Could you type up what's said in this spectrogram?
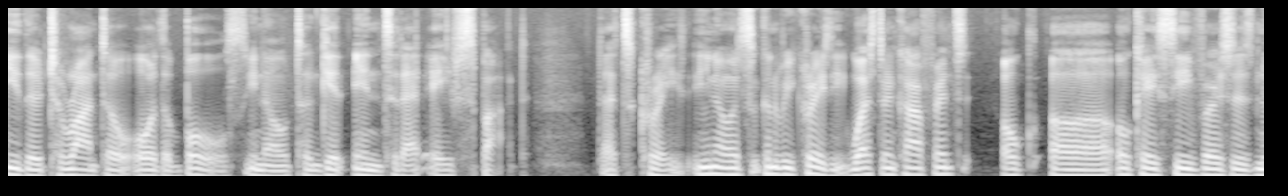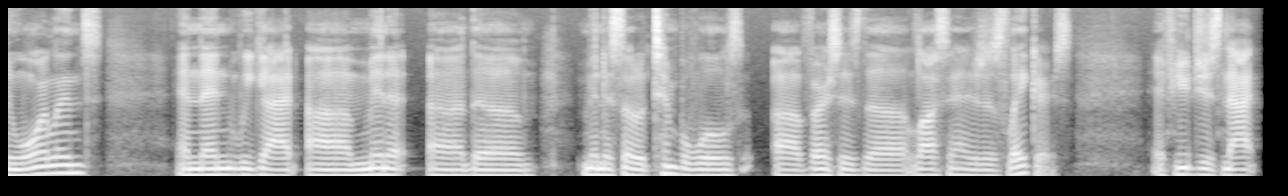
either Toronto or the Bulls, you know, to get into that eighth spot. That's crazy. You know, it's going to be crazy. Western Conference, uh, OKC versus New Orleans, and then we got uh, Min- uh, the Minnesota Timberwolves uh, versus the Los Angeles Lakers. If you just not,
